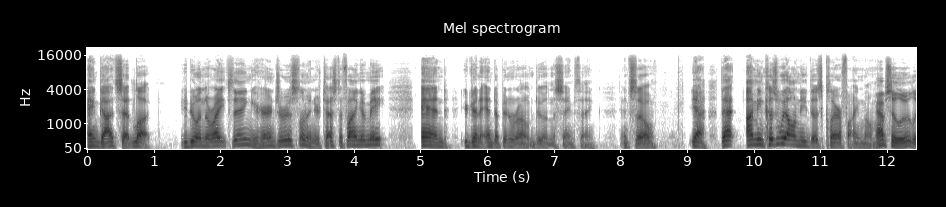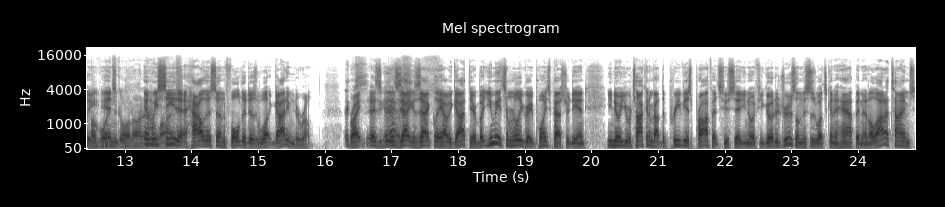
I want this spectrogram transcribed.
And God said, Look, you're doing the right thing. You're here in Jerusalem and you're testifying of me. And you're going to end up in Rome doing the same thing. And so, yeah, that, I mean, because we all need those clarifying moments. Absolutely. Of what's and, going on. And we lives. see that how this unfolded is what got him to Rome right? That's yes. exactly how he got there. But you made some really great points, Pastor Dan. You know, you were talking about the previous prophets who said, you know, if you go to Jerusalem, this is what's going to happen. And a lot of times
